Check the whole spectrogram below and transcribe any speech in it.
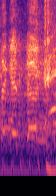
Let's get that.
